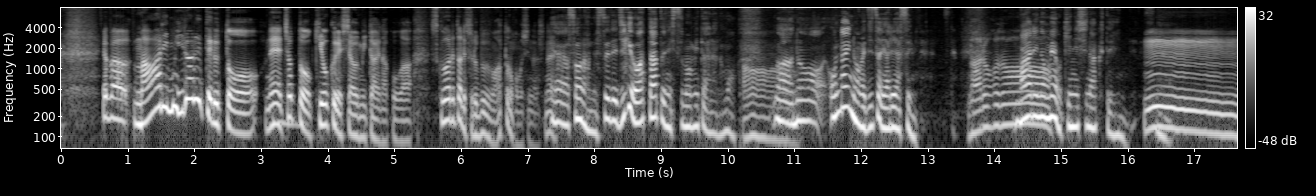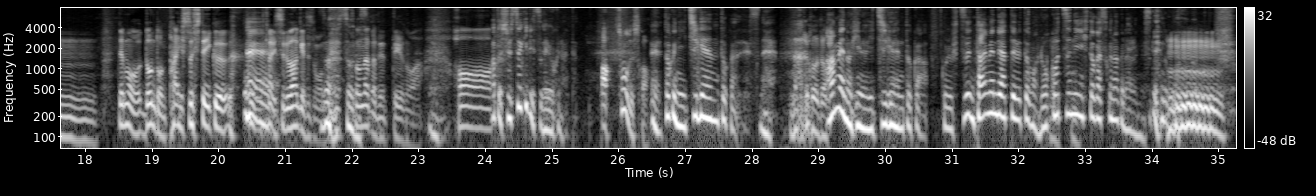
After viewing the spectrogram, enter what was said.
ええやっぱ周り見られてるとね、ちょっと気遅れしちゃうみたいな子が救われたりする部分はあったのかもしれないですね。いやそうなんです。それで授業終わった後に質問みたいなのも、あまああのオンラインの方が実はやりやすいみたいな、ね、なるほど。周りの目を気にしなくていいんで。うんでもどんどん退出していく、ええ、たりするわけですもんね。その中でっていうのは。ええ、はあ。あと出席率が良くなった。あそうですか、え特に一元とかですね。なるほど。雨の日の一元とかこれ普通に対面でやってるとまあ露骨に人が少なくなるんですけれども、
